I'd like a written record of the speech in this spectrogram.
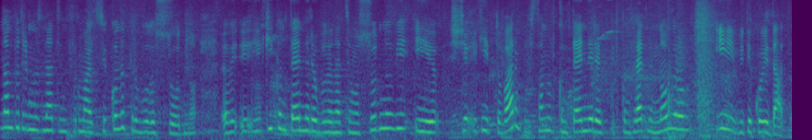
Нам потрібно знати інформацію, коли прибуло судно, е, які контейнери були на цьому суднові, і який товар був саме в контейнері під конкретним номером і від якої дати.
